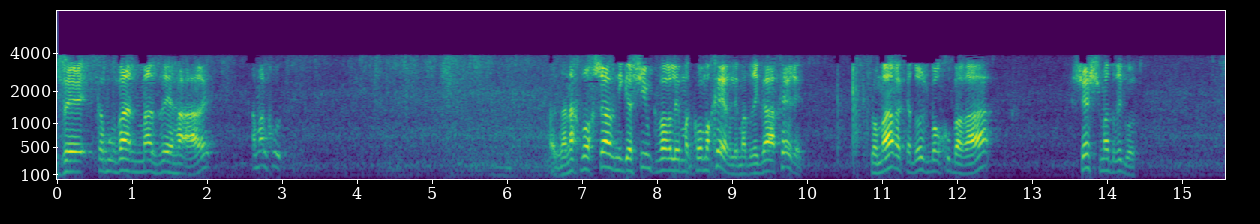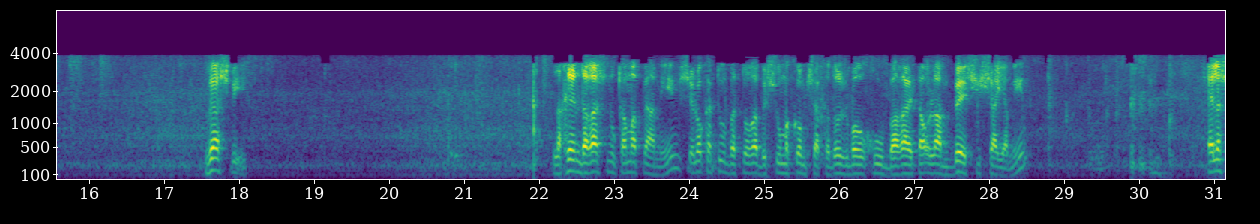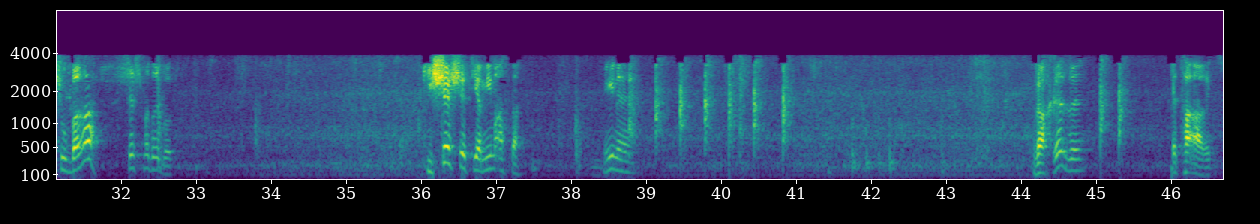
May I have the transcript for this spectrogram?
וכמובן, מה זה הארץ? המלכות. אז אנחנו עכשיו ניגשים כבר למקום אחר, למדרגה אחרת. כלומר, הקדוש ברוך הוא ברא שש מדרגות. והשביעית. לכן דרשנו כמה פעמים שלא כתוב בתורה בשום מקום שהקדוש ברוך הוא ברא את העולם בשישה ימים, אלא שהוא ברא שש מדרגות. כי ששת ימים עשה. הנה. ואחרי זה את הארץ.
